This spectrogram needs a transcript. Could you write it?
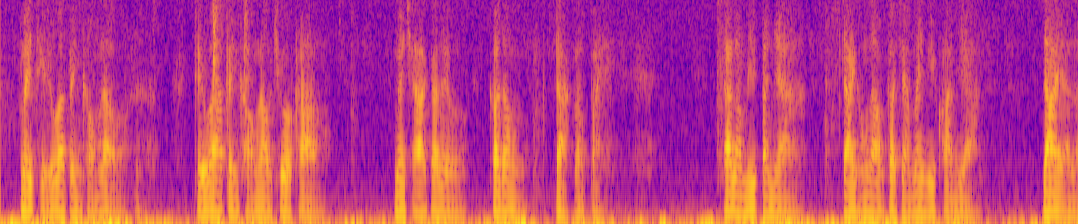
ๆ ไม่ถือว่าเป็นของเรา ถือว่าเป็นของเราชั่วคราว ไม่ช้าก็เร็วก็ต้องจากเราไป ถ้าเรามีปัญญาใจของเราก็จะไม่มีความอยากได้อะไร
